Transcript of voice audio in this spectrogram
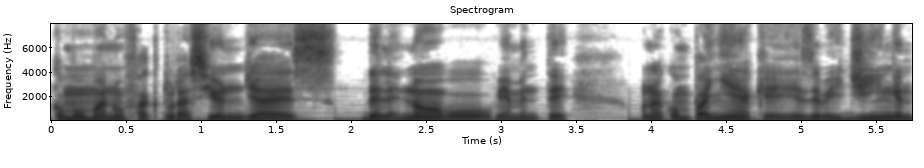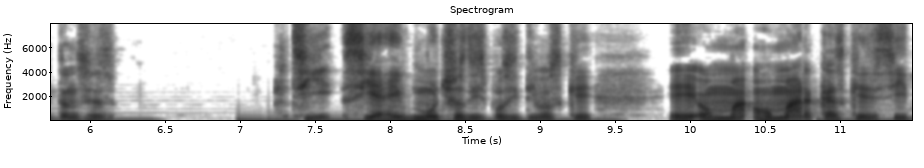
como manufacturación ya es de Lenovo, obviamente una compañía que es de Beijing, entonces sí, sí hay muchos dispositivos que, eh, o, marcas que sí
